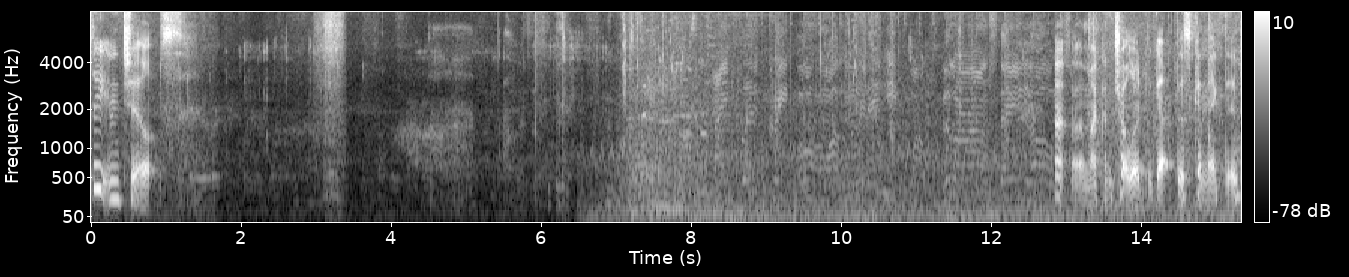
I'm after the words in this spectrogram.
Who's eating chips? Uh oh, my controller got disconnected.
